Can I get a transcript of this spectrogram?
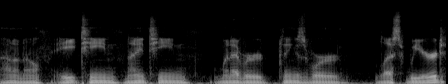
I don't know, 18, 19, whenever things were less weird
